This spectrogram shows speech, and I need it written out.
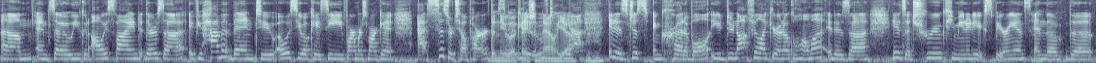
Um, and so you can always find there's a if you haven't been to OSU OKC Farmers Market at Scissortail Park, The new so location moved. now, yeah. Mm-hmm. It is just incredible. You do not feel like you're in Oklahoma. It is a it's a true community experience, and the the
